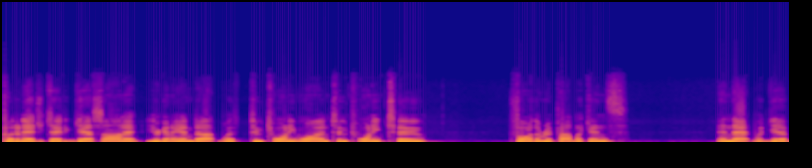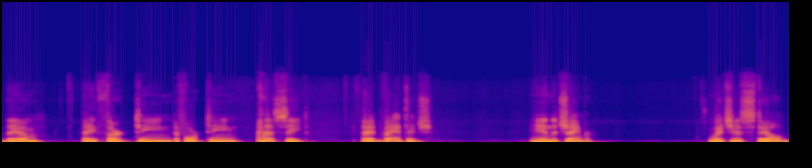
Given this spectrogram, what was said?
put an educated guess on it, you're going to end up with 221, 222 for the Republicans, and that would give them a 13 to 14 seat advantage in the chamber, which is still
